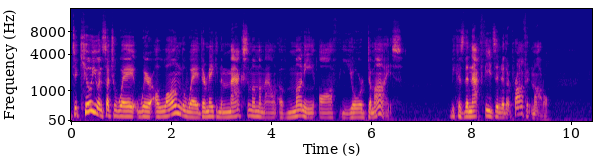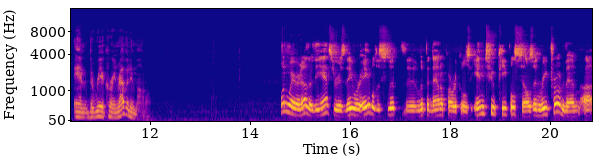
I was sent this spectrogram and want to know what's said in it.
to kill you in such a way where along the way they're making the maximum amount of money off your demise. Because then that feeds into their profit model and the reoccurring revenue model. One way or another, the answer is they were able to slip the lipid nanoparticles into people's cells and reprogram them, uh,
